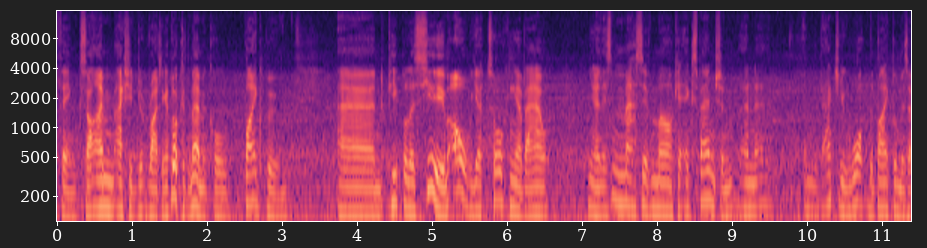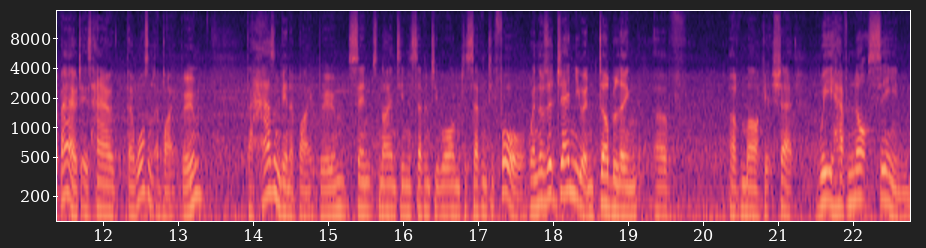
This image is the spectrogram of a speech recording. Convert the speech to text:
think. So I'm actually writing a book at the moment called Bike Boom, and people assume, oh, you're talking about, you know, this massive market expansion, and uh, and actually what the bike boom is about is how there wasn't a bike boom. There hasn't been a bike boom since 1971 to 74, when there was a genuine doubling of of market share. We have not seen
